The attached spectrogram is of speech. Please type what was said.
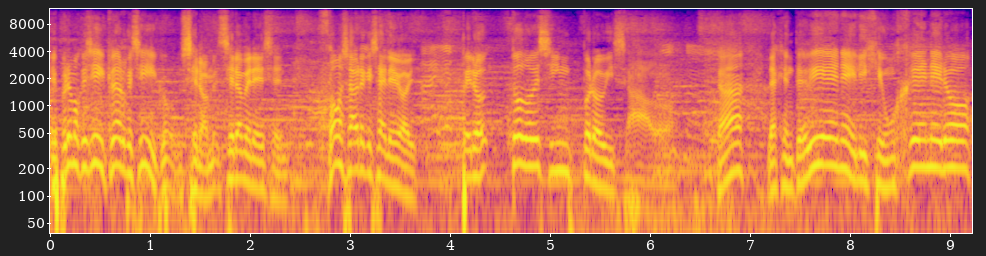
esperemos que sí, claro que sí, se lo, se lo merecen. Vamos a ver qué sale hoy. Pero todo es improvisado. La gente viene, elige un género,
